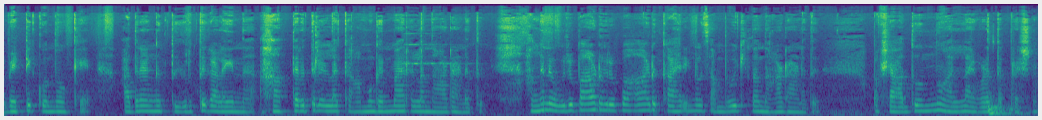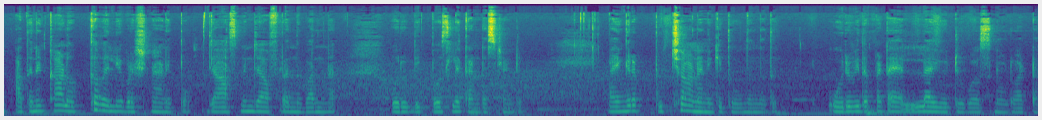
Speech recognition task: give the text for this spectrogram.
വെട്ടിക്കൊന്നും ഒക്കെ അതിനങ്ങ് തീർത്ത് കളയുന്ന അത്തരത്തിലുള്ള കാമുകന്മാരുള്ള നാടാണിത്. അങ്ങനെ ഒരുപാട് ഒരുപാട് കാര്യങ്ങൾ സംഭവിക്കുന്ന നാടാണിത്. പക്ഷെ അതൊന്നും അല്ല ഇവിടുത്തെ പ്രശ്നം. അതിനേക്കാളൊക്കെ വലിയ പ്രശ്നമാണിപ്പോൾ ജാസ്മിൻ ജാഫർ എന്ന് പറഞ്ഞ ഒരു ബിഗ് ബോസിലെ കണ്ടസ്റ്റന്റ് ഭയങ്കര പുച്ഛമാണ് എനിക്ക് തോന്നുന്നത്. ഒരുവിധപ്പെട്ട എല്ലാ യൂട്യൂബേഴ്സിനോടും കേട്ടോ.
